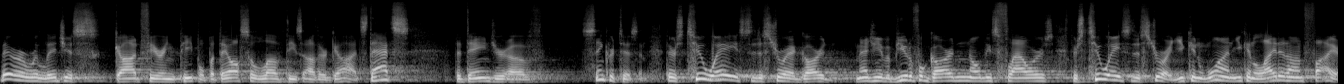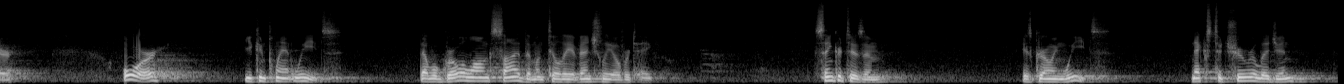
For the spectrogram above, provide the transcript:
They're a religious, God fearing people, but they also love these other gods. That's the danger of syncretism. There's two ways to destroy a garden. Imagine you have a beautiful garden, all these flowers. There's two ways to destroy it. You can, one, you can light it on fire, or you can plant weeds that will grow alongside them until they eventually overtake. Syncretism is growing weeds next to true religion,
